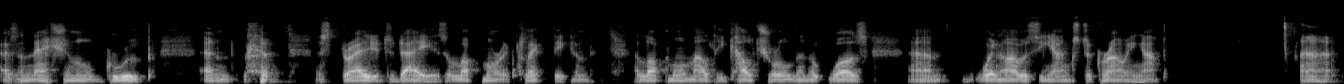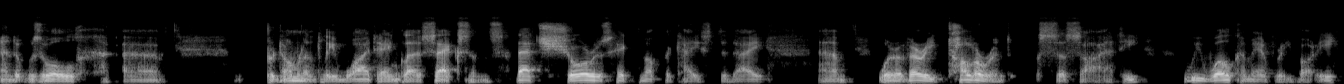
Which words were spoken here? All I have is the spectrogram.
as a national group. And Australia today is a lot more eclectic and a lot more multicultural than it was um, when I was a youngster growing up uh, and it was all uh, predominantly white Anglo Saxons. That's sure as heck not the case today. Um, we're a very tolerant society. We welcome everybody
